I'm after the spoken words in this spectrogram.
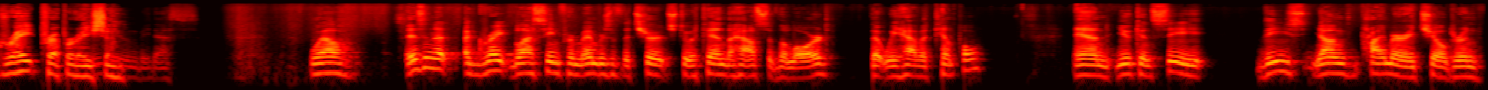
great preparation. Well, isn't it a great blessing for members of the church to attend the house of the Lord that we have a temple? And you can see these young primary children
